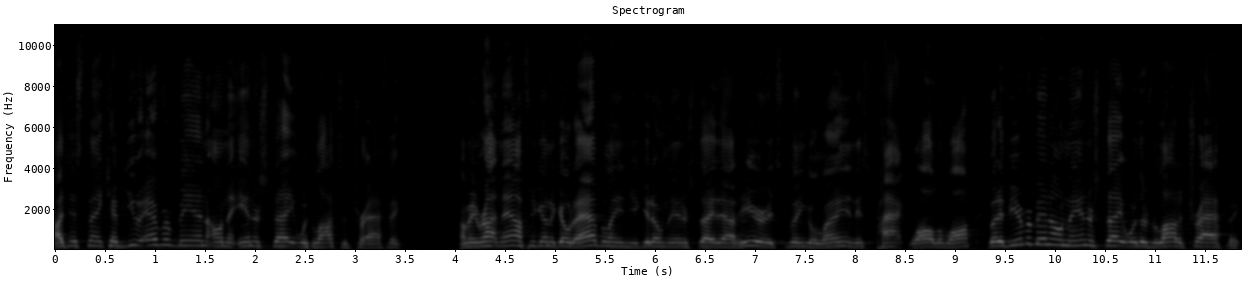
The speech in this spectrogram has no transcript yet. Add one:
I just think, have you ever been on the interstate with lots of traffic? I mean, right now, if you're going to go to Abilene, you get on the interstate out here, it's single lane and it's packed wall to wall. But have you ever been on the interstate where there's a lot of traffic?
